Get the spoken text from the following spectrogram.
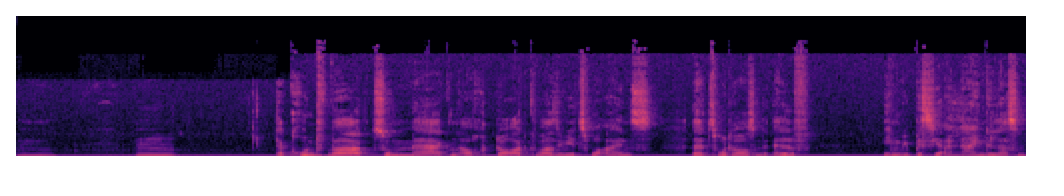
Mhm. mhm. Der Grund war zu merken, auch dort quasi wie 2001, äh, 2011, irgendwie ein bisschen allein gelassen,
